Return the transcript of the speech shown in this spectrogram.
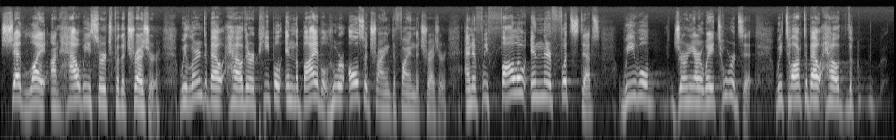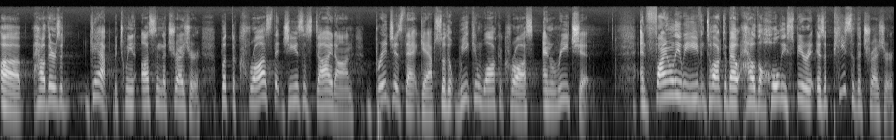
shed light on how we search for the treasure. We learned about how there are people in the Bible who are also trying to find the treasure. And if we follow in their footsteps, we will journey our way towards it. We talked about how the uh, how there's a gap between us and the treasure. But the cross that Jesus died on bridges that gap so that we can walk across and reach it. And finally, we even talked about how the Holy Spirit is a piece of the treasure,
